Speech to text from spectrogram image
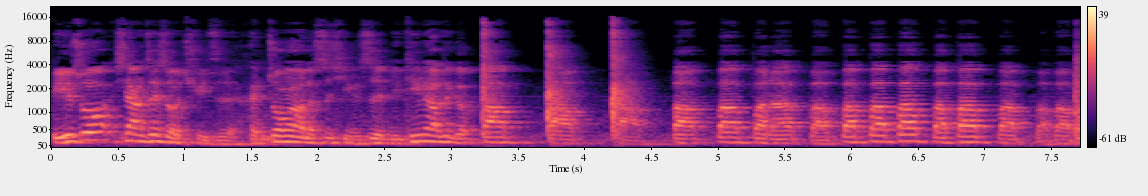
比如说，像这首曲子，很重要的事情是你听到这个叭叭叭叭叭叭啦叭叭叭叭叭叭叭叭叭叭，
